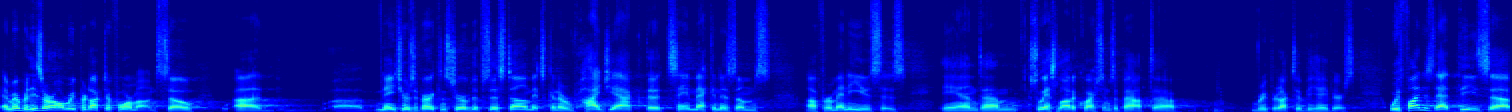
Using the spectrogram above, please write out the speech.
And remember, these are all reproductive hormones. So uh, uh, nature is a very conservative system. It's going to hijack the same mechanisms uh, for many uses. And um, so we asked a lot of questions about uh, reproductive behaviors. What we find is that these uh,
